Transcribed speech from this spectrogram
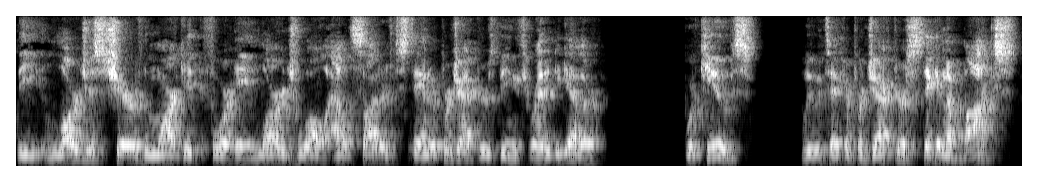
the largest share of the market for a large wall outside of standard projectors being threaded together were cubes. We would take a projector, stick it in a box,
